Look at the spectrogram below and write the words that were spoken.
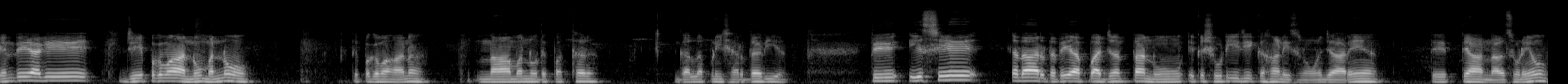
ਕਹਿੰਦੇ ਆ ਕਿ ਜੇ ਭਗਵਾਨ ਨੂੰ ਮੰਨੋ ਤੇ ਭਗਵਾਨ ਨਾ ਮੰਨੋ ਤੇ ਪੱਥਰ, ਗੱਲ ਆਪਣੀ ਸ਼ਰਧਾ ਦੀ ਆ। ਤੇ ਇਸੇ ਆਧਾਰਿਤ ਤੇ ਆਪਾਂ ਅੱਜ ਤੁਹਾਨੂੰ ਇੱਕ ਛੋਟੀ ਜੀ ਕਹਾਣੀ ਸੁਣਾਉਣ ਜਾ ਰਹੇ ਹਾਂ ਤੇ ਧਿਆਨ ਨਾਲ ਸੁਣਿਓ।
